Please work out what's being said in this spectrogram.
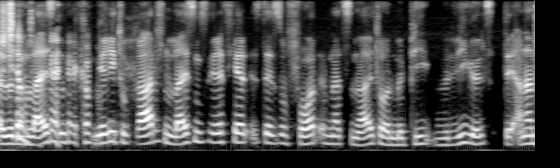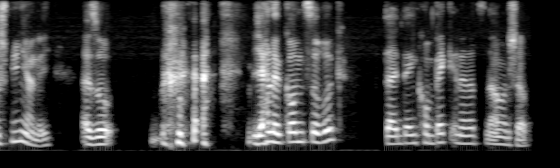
also Stimmt. nach Leistung, meritokratischen Leistungsgerechtigkeit ist er sofort im Nationaltor mit, Pi- mit Wiegels. Die anderen spielen ja nicht. Also, Jalle kommt zurück. Dein, dein Comeback in der Nationalmannschaft.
